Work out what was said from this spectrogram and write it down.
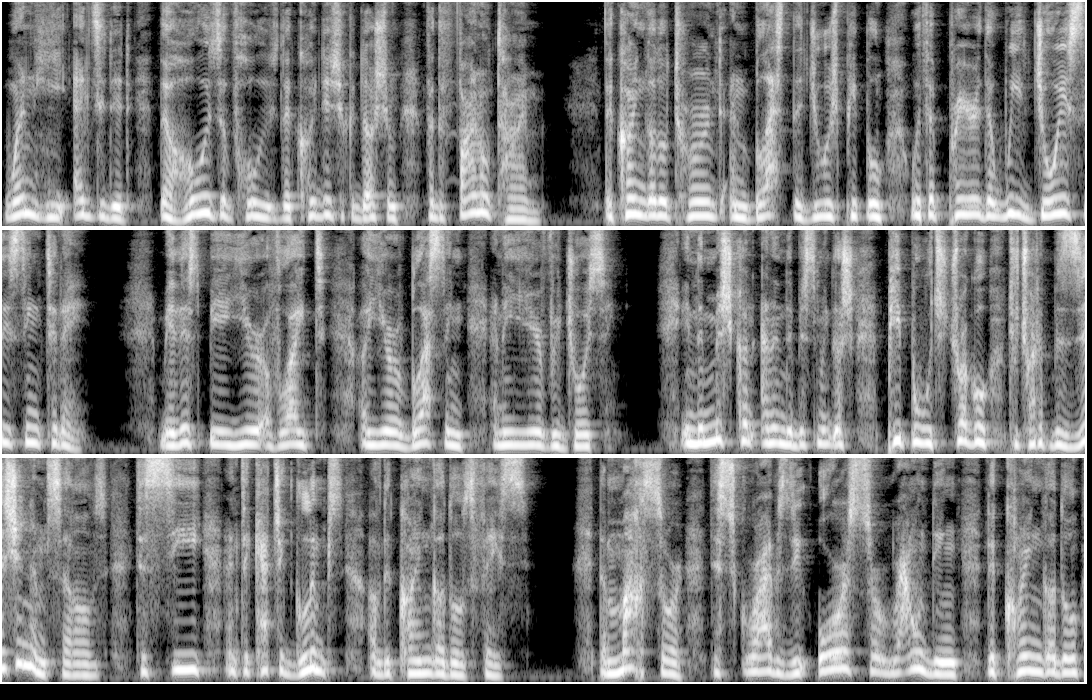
When he exited the Holies of Holies, the Kodesh HaKadoshim, for the final time, the Kohen Gadol turned and blessed the Jewish people with a prayer that we joyously sing today. May this be a year of light, a year of blessing, and a year of rejoicing. In the Mishkan and in the Beis Mikdash, people would struggle to try to position themselves to see and to catch a glimpse of the Kohen Gadol's face. The Machzor describes the aura surrounding the Kohen Gadol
